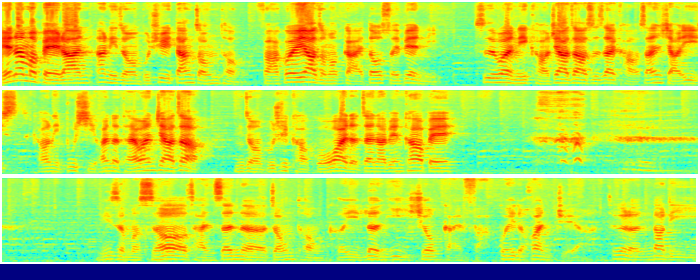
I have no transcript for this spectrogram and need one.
别那么北蓝，那你怎么不去当总统？法规要怎么改都随便你。试问你考驾照是在考三小意思，考你不喜欢的台湾驾照，你怎么不去考国外的，在那边靠呗？你什么时候产生了总统可以任意修改法规的幻觉啊？这个人到底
